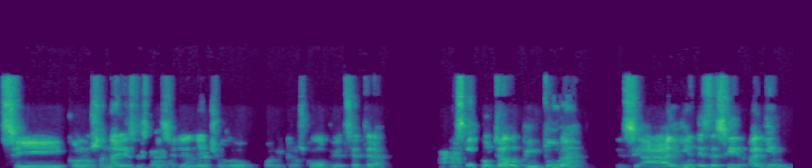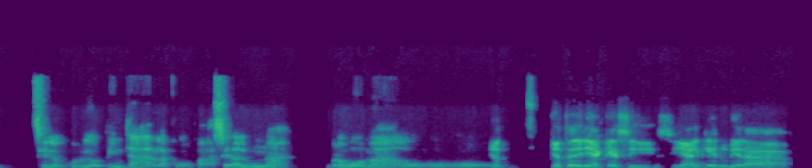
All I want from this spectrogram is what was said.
si con los análisis que se le han hecho por microscopio, etcétera, Ajá. se ha encontrado pintura, si a alguien, es decir, alguien se le ocurrió pintarla como para hacer alguna broma o... Yo, yo te diría que si, si alguien hubiera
